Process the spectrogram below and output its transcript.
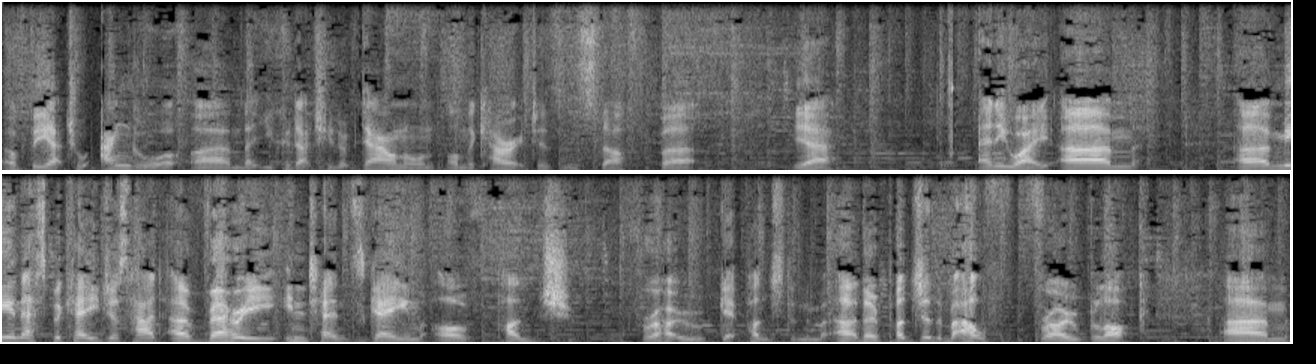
of the actual angle um, that you could actually look down on on the characters and stuff. But yeah. Anyway, um, uh, me and SPK just had a very intense game of punch, throw, get punched in the uh, no punch in the mouth, throw, block. Um,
